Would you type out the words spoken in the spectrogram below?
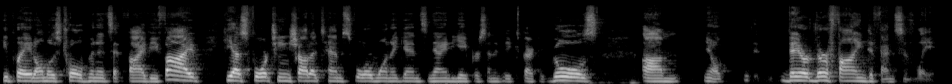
He played almost 12 minutes at 5v5. He has 14 shot attempts, 4 1 against, 98% of the expected goals. Um, you know, they're they're fine defensively.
